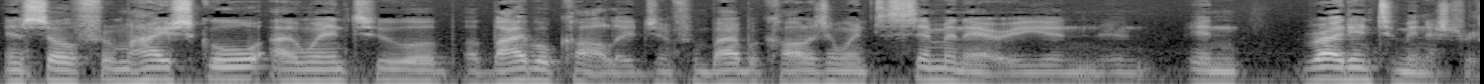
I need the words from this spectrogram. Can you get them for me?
And so from high school, I went to a, a Bible college. And from Bible college, I went to seminary and, and, and right into ministry.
